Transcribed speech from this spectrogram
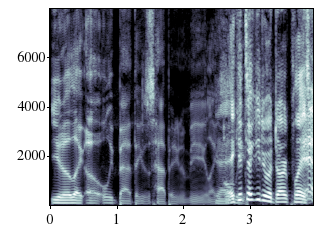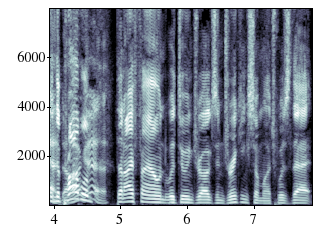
you know, like oh, only bad things is happening to me. Like, Yeah, only, it can take you to a dark place. Yeah, and the dog, problem yeah. that I found with doing drugs and drinking so much was that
